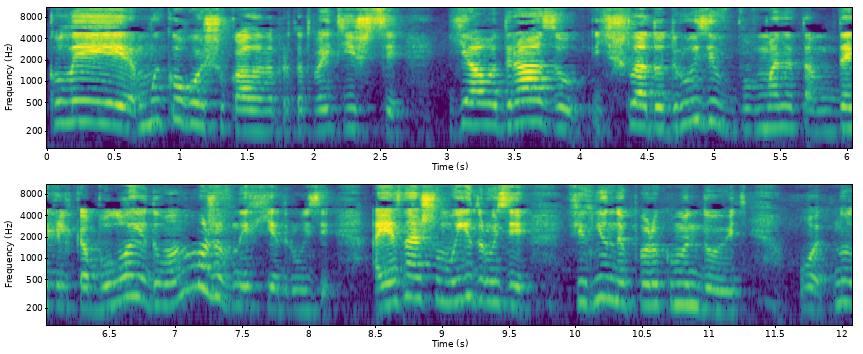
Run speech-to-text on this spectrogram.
Коли ми когось шукали, наприклад, в айтішці, я одразу йшла до друзів, бо в мене там декілька було. Я думала, ну може в них є друзі. А я знаю, що мої друзі фігню не порекомендують. От, ну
